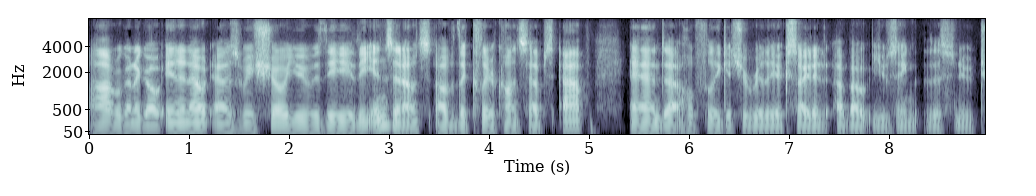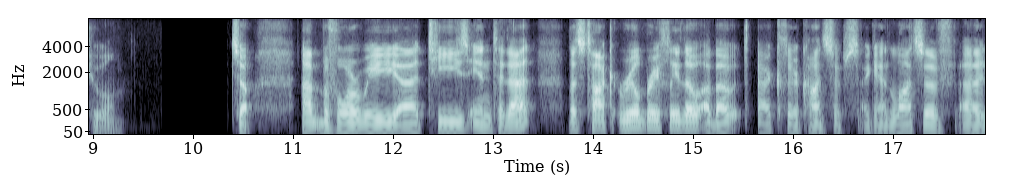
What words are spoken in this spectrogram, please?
Uh, we're going to go in and out as we show you the the ins and outs of the Clear Concepts app, and uh, hopefully get you really excited about using this new tool. So, uh, before we uh, tease into that, let's talk real briefly, though, about uh, Clear Concepts. Again, lots of uh,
